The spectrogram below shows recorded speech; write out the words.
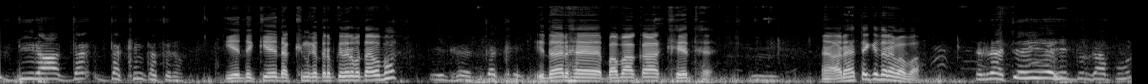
दीरा दक्षिण का तरफ़। ये देखिए दक्षिण की तरफ़ किधर बताया बाबा? इधर दक्षिण। इधर है बाबा का खेत है। हम्म। रहते किधर है बाबा? रहते ही यही दुर्गापुर।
